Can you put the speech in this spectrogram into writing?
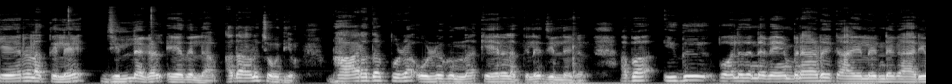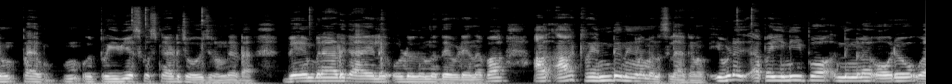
കേരളത്തിലെ ജില്ലകൾ ഏതെല്ലാം? അതാണ് ചോദ്യം. ഭാരതപ്പുഴ ഒഴുകുന്ന കേരളത്തിലെ ജില്ലകൾ. അപ്പോൾ ഇതുപോലെ തന്നെ വേമ്പനാട് കായലിന്റെ കാര്യവും പ്രീവിയസ് ക്വസ്റ്റ്യൻ ആയിട്ട് ചോദിച്ചിട്ടുണ്ട് കേട്ടോ. വേമ്പനാട് കായൽ ഒഴുകുന്നത് എവിടെയെന്ന് അപ്പോൾ ആ- ട്രെൻഡ് നിങ്ങൾ മനസ്സിലാക്കണം. ഇവിടെ അപ്പോൾ ഇനിയിപ്പോൾ നിങ്ങൾ ഓരോ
